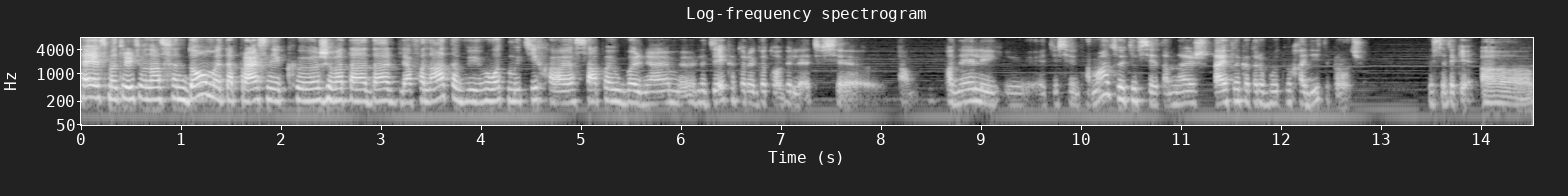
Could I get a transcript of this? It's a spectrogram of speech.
эй, смотрите, у нас фэндом, это праздник э, живота, да, для фанатов, и вот мы тихо сапой увольняем людей, которые готовили эти все панели, эти все информацию, эти все, там, знаешь, тайтлы, которые будут выходить и прочее. То есть такие, а,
